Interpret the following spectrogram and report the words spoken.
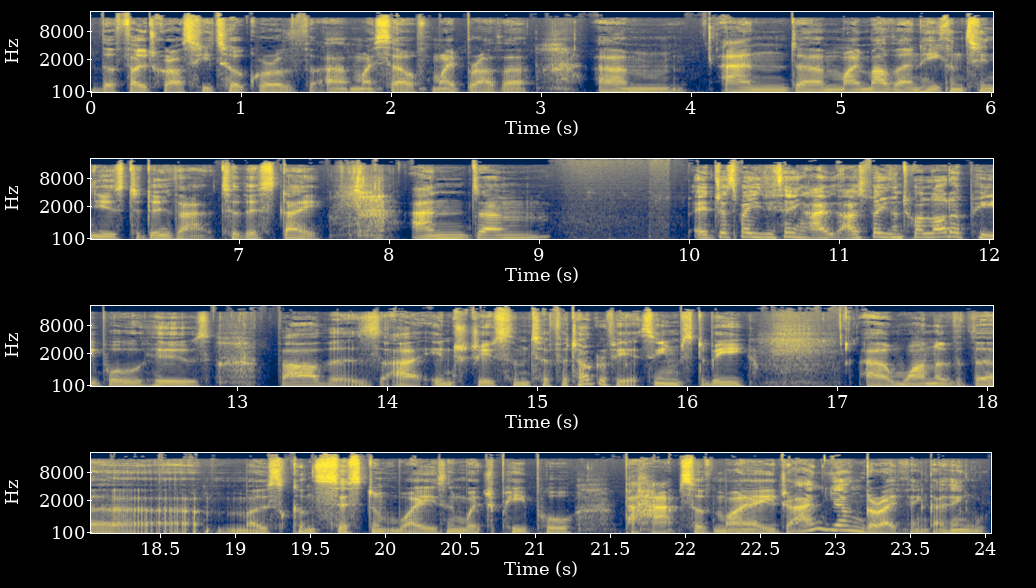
the photographs he took were of uh, myself, my brother, um, and uh, my mother, and he continues to do that to this day. And um, it just made you think. I, have spoken to a lot of people whose fathers uh, introduced them to photography. It seems to be uh, one of the most consistent ways in which people, perhaps of my age and younger, I think, I think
